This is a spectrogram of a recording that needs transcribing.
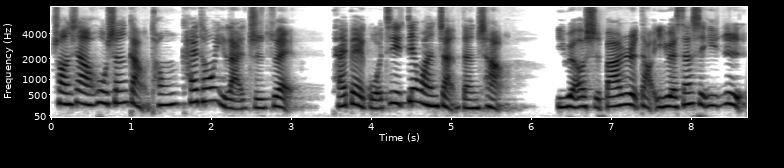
创下沪深港通开通以来之最。台北国际电玩展登场，一月二十八日到一月三十一日，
